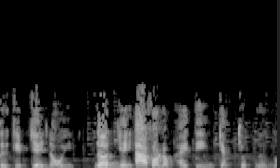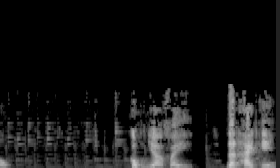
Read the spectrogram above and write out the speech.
tự kiềm chế nổi, nên nhảy a vào lòng hai tiếng chẳng chút ngượng ngùng. Cũng nhờ vậy, nên hai tiếng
